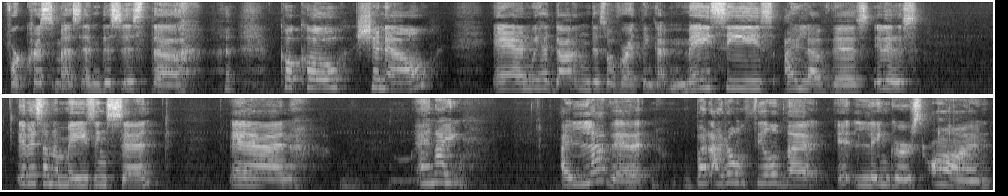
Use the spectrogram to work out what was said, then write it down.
for Christmas. And this is the Coco Chanel and we had gotten this over I think at Macy's. I love this. It is it is an amazing scent. And and I I love it but I don't feel that it lingers on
